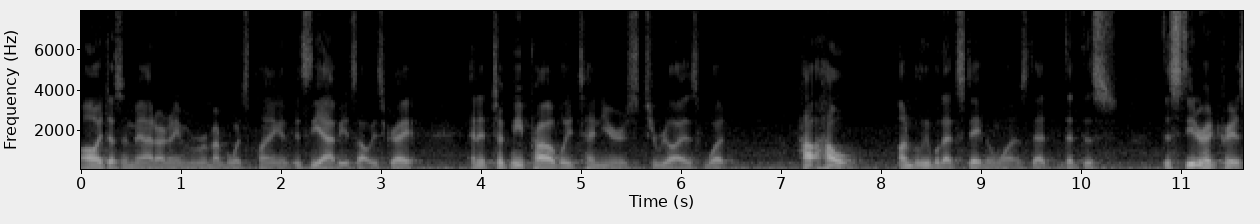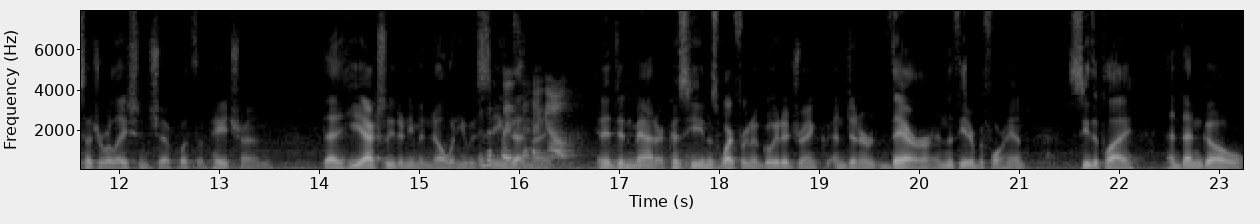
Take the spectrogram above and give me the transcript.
"Oh, it doesn't matter. I don't even remember what's playing. It's the Abbey. It's always great." And it took me probably 10 years to realize what, how, how unbelievable that statement was. That that this this theater had created such a relationship with the patron that he actually didn't even know what he was was seeing that night. And it didn't matter because he and his wife were going to go get a drink and dinner there in the theater beforehand, see the play, and then go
